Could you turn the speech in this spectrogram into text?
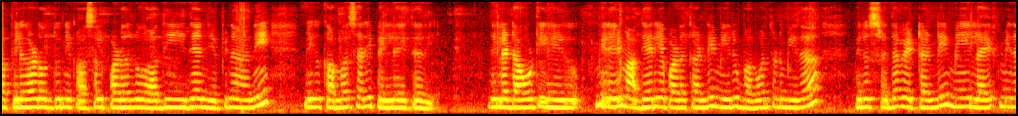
ఆ పిల్లగాడు వద్దు నీకు అసలు పడదు అది ఇది అని చెప్పినా కానీ మీకు కంపల్సరీ పెళ్ళి అవుతుంది దీనిలో డౌట్ లేదు. మీరేం అధైర్యపడకండి. మీరు భగవంతుడి మీద మీరు శ్రద్ధ పెట్టండి. మీ లైఫ్ మీద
